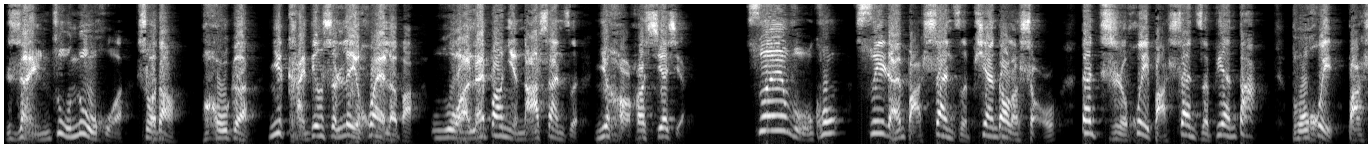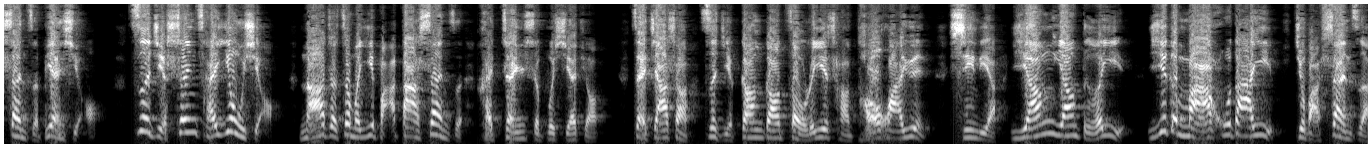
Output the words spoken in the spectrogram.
忍住怒火说道：“猴哥，你肯定是累坏了吧？我来帮你拿扇子，你好好歇歇。”孙悟空虽然把扇子骗到了手，但只会把扇子变大，不会把扇子变小。自己身材又小，拿着这么一把大扇子还真是不协调。再加上自己刚刚走了一场桃花运，心里啊洋洋得意。一个马虎大意，就把扇子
